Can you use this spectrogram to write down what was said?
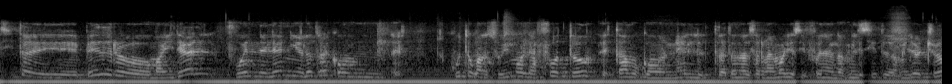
visita de Pedro Mairal fue en el año, la otra con, justo cuando subimos la foto, estábamos con él tratando de hacer memoria si fue en el 2007-2008.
